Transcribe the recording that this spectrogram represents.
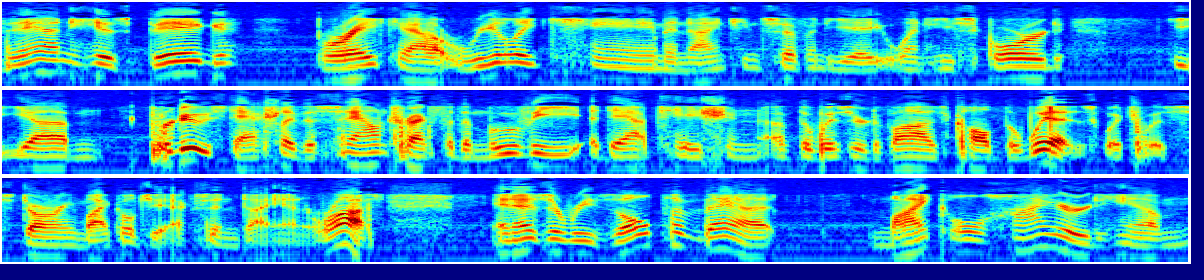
then his big breakout really came in 1978 when he scored, he um, produced actually the soundtrack for the movie adaptation of The Wizard of Oz called The Wiz, which was starring Michael Jackson and Diana Ross. And as a result of that, Michael hired him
